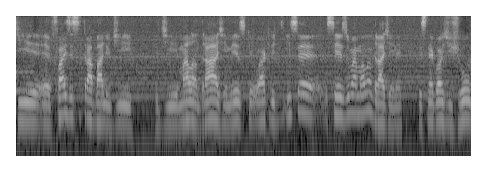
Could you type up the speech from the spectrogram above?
Que é, faz esse trabalho de de malandragem mesmo, que eu acredito. Isso é. Se resume a malandragem, né? Esse negócio de jogo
